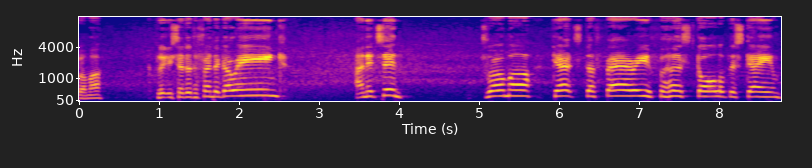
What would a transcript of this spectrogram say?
Drummer completely set the defender going. And it's in. Drummer gets the very first goal of this game.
